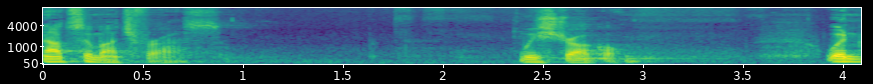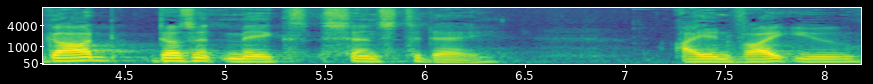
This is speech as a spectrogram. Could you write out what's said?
Not so much for us. We struggle. When God doesn't make sense today, I invite you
